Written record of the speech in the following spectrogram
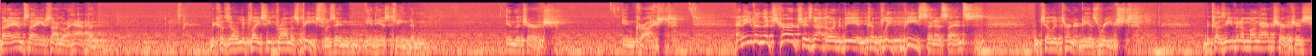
but I am saying it's not going to happen. Because the only place he promised peace was in, in his kingdom, in the church, in Christ. And even the church is not going to be in complete peace, in a sense, until eternity is reached. Because even among our churches,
